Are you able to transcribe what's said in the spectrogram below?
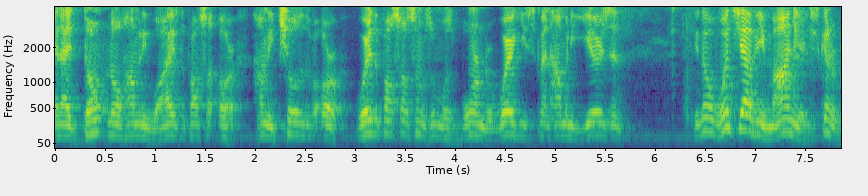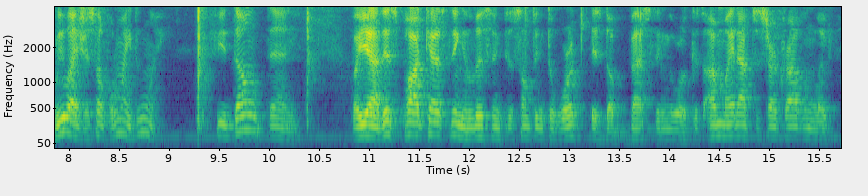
And I don't know how many wives the Prophet or how many children or where the Prophet was born or where he spent how many years. And you know, once you have Iman, you're just gonna realize yourself, what am I doing? If you don't, then but yeah, this podcasting and listening to something to work is the best thing in the world because I might have to start traveling like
